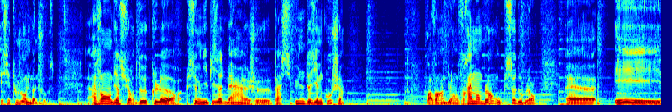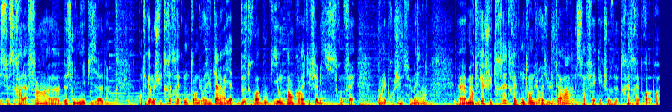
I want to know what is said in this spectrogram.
et c'est toujours une bonne chose. Avant, bien sûr, de clore ce mini-épisode, ben, je passe une deuxième couche pour avoir un blanc vraiment blanc ou pseudo-blanc. et ce sera la fin de ce mini-épisode. En tout cas, moi je suis très très content du résultat. Alors il y a 2-3 bouts qui n'ont pas encore été faits mais qui seront faits dans les prochaines semaines. Euh, mais en tout cas, je suis très très content du résultat. Ça fait quelque chose de très très propre.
